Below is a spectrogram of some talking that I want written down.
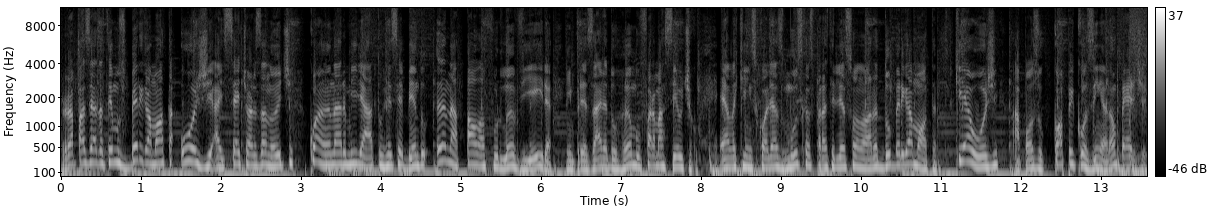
Rapaziada, temos Bergamota hoje às 7 horas da noite com a Ana Armiliato recebendo Ana Paula Furlan Vieira, empresária do ramo farmacêutico. Ela quem escolhe as músicas para a trilha sonora do Bergamota, que é hoje após o Copa e Cozinha. Não perde.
